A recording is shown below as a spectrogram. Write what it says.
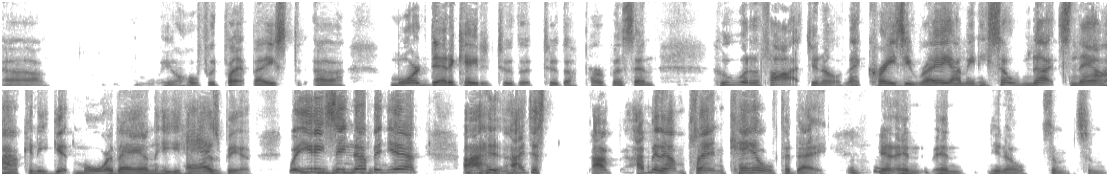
uh, you know, whole food plant based, uh, more dedicated to the to the purpose. And who would have thought you know that crazy ray i mean he's so nuts now. How can he get more than he has been? Well you ain't seen nothing yet. I i just i've, I've been out and planting kale today. And, and and you know some some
